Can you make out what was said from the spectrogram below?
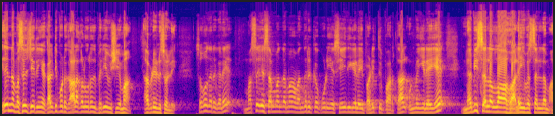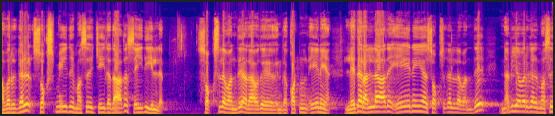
இது என்ன மசூதி செய்கிறீங்க கழட்டி போட்டு காலை கழுவுறது பெரிய விஷயமா? அப்படின்னு சொல்லி. சகோதரர்களே மசூதி சம்பந்தமாக வந்திருக்கக்கூடிய செய்திகளை படித்து பார்த்தால் உண்மையிலேயே நபி ஸல்லல்லாஹு அலைவசல்லம் அவர்கள் சொக்ஸ் மீது மசூதி செய்ததாக செய்தி இல்லை. சொக்ஸில் வந்து அதாவது இந்த காட்டன் ஏனைய லெதர் அல்லாத ஏனைய சொக்ஸுகளில் வந்து நபி அவர்கள் மசு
